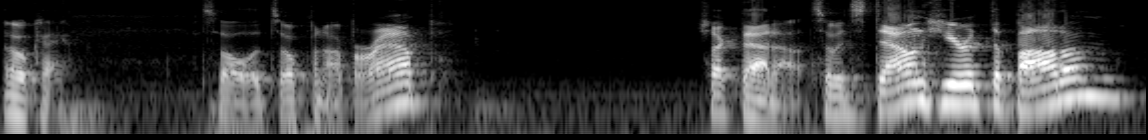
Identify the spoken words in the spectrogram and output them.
Okay, so let's open up our app. Check that out. So it's down here at the bottom.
